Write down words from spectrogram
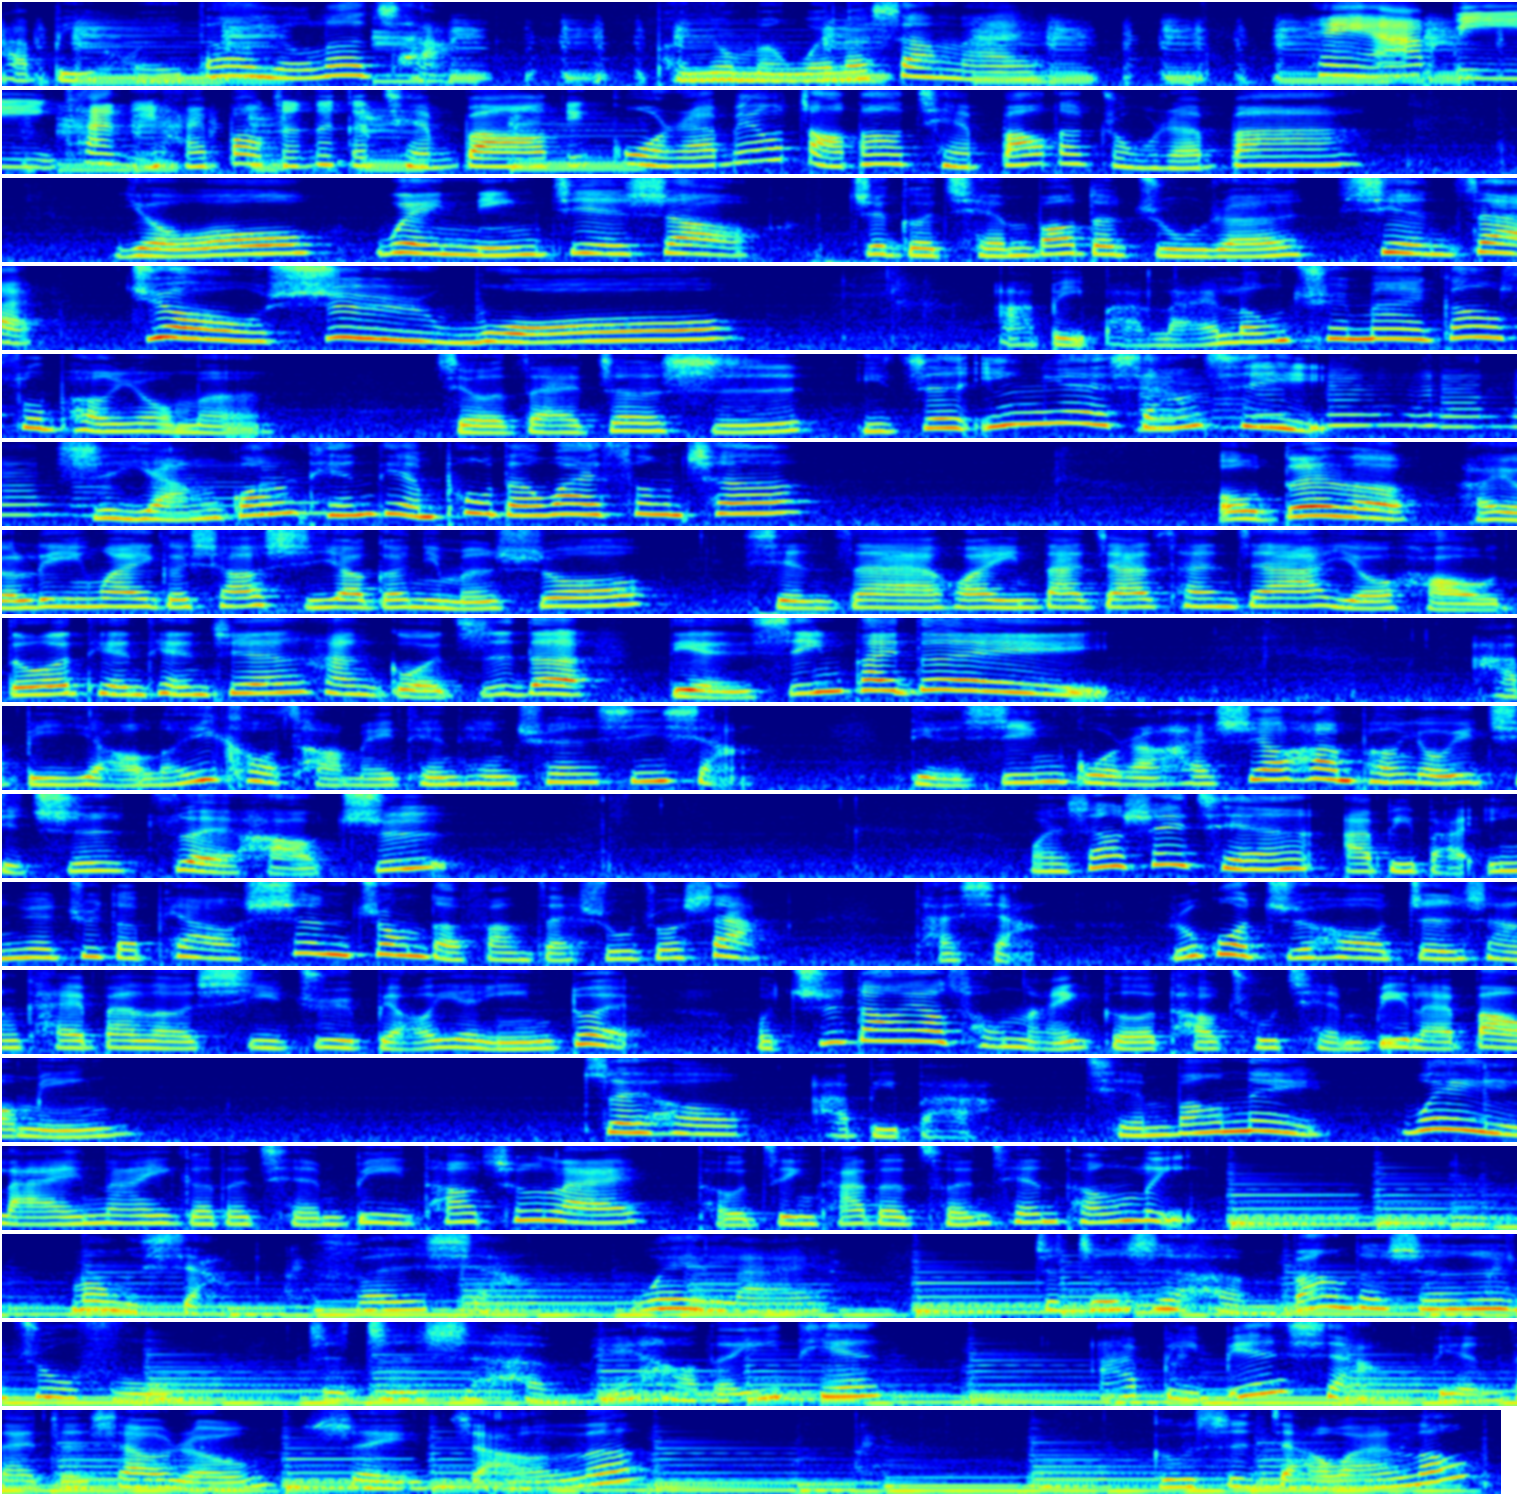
阿比回到游乐场，朋友们围了上来。嘿，阿比，看你还抱着那个钱包，你果然没有找到钱包的主人吧？有哦，为您介绍，这个钱包的主人现在就是我。阿比把来龙去脉告诉朋友们。就在这时，一阵音乐响起，是阳光甜点铺的外送车。哦，对了，还有另外一个消息要跟你们说。现在欢迎大家参加有好多甜甜圈和果汁的点心派对。阿比咬了一口草莓甜甜圈，心想：点心果然还是要和朋友一起吃最好吃。晚上睡前，阿比把音乐剧的票慎重的放在书桌上。他想，如果之后镇上开办了戏剧表演营队，我知道要从哪一格掏出钱币来报名。最后，阿比把钱包内未来那一格的钱币掏出来，投进他的存钱筒里。梦想，分享，未来，这真是很棒的生日祝福。这真是很美好的一天，阿比边想边带着笑容睡着了。故事讲完喽。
